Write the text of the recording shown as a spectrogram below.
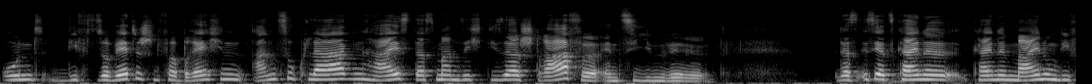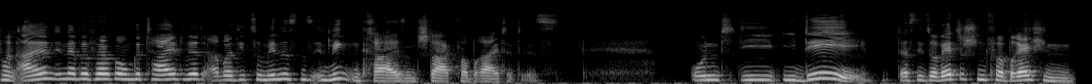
Und die sowjetischen Verbrechen anzuklagen heißt, dass man sich dieser Strafe entziehen will. Das ist jetzt keine, keine Meinung, die von allen in der Bevölkerung geteilt wird, aber die zumindest in linken Kreisen stark verbreitet ist. Und die Idee, dass die sowjetischen Verbrechen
